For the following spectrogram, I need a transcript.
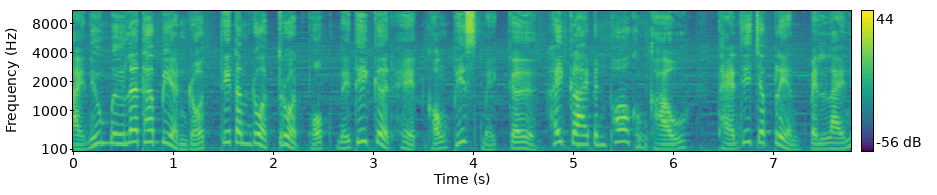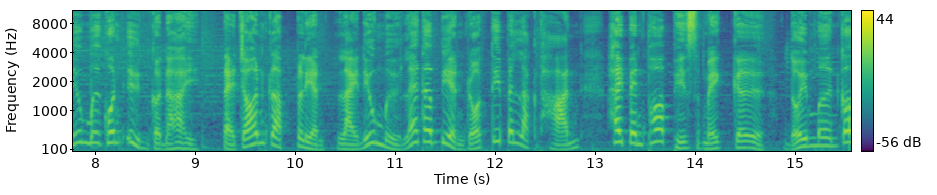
ลายนิ้วมือและทะเบียนรถที่ตำรวจตรวจพบในที่เกิดเหตุของพิสเมเกอร์ให้กลายเป็นพ่อของเขา แทนที่จะเปลี่ยนเป็นลายนิ้วมือคนอื่นก็ได้ แต่จอห์นกลับเปลี่ยนลายนิ้วมือและทะเบียนรถที่เป็นหลักฐาน ให้เป็นพ่อพีซเมเกอร์ โดยเมินก็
